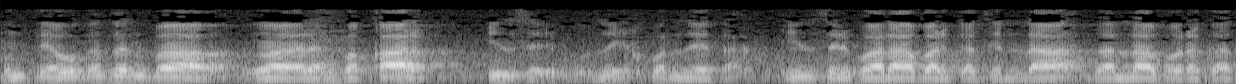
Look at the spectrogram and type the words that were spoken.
منتے ہو قتل با بقار ان صرف اخبر دیتا ان صرف علی برکت اللہ اللہ برکت.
